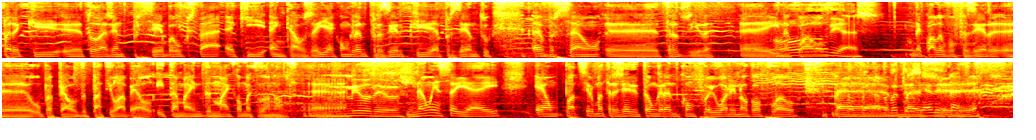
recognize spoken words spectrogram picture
para que uh, toda a gente perceba o que está aqui em causa. E é com grande prazer que apresento a versão traduzida. e na oh, qual. Aliás na qual eu vou fazer uh, o papel de Patti LaBelle e também de Michael McDonald. Uh, Meu Deus. Não ensaiei, é um, pode ser uma tragédia tão grande como foi o Orinoco Flow. Uh, não foi nada uma mas, tragédia.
